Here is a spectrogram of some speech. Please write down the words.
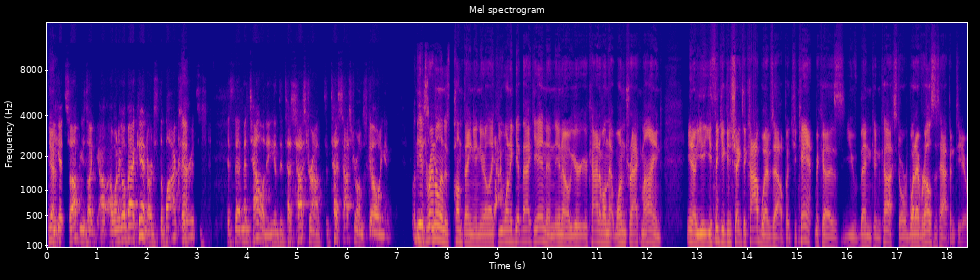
yeah. he gets up, he's like, I, I want to go back in, or it's the boxer. Yeah. It's it's that mentality of the testosterone. The testosterone's going and. Well, the adrenaline is pumping, and you're like, you want to get back in, and you know, you're you're kind of on that one track mind you know, you, you think you can shake the cobwebs out, but you can't because you've been concussed or whatever else has happened to you.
